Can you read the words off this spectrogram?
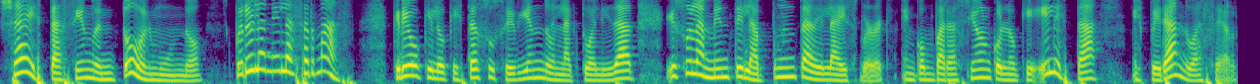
ya está haciendo en todo el mundo pero él anhela hacer más. Creo que lo que está sucediendo en la actualidad es solamente la punta del iceberg en comparación con lo que él está esperando hacer.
